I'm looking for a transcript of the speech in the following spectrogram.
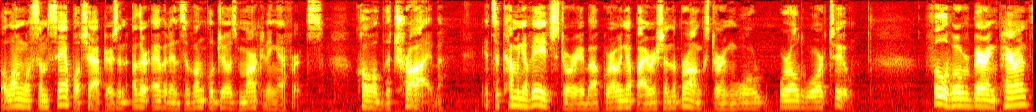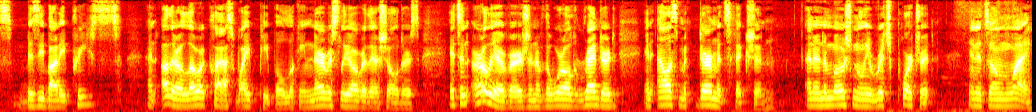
along with some sample chapters and other evidence of Uncle Joe's marketing efforts, called The Tribe. It's a coming of age story about growing up Irish in the Bronx during World War II. Full of overbearing parents, busybody priests, and other lower class white people looking nervously over their shoulders, it's an earlier version of the world rendered in Alice McDermott's fiction, and an emotionally rich portrait in its own way.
